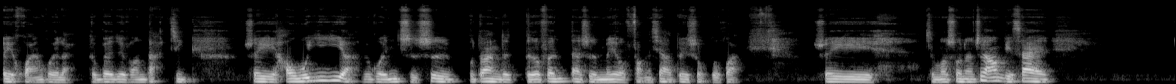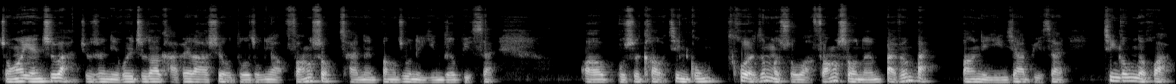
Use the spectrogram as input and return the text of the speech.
被还回来，都被对方打进，所以毫无意义啊！如果你只是不断的得分，但是没有防下对手的话，所以怎么说呢？这场比赛。总而言之吧，就是你会知道卡佩拉是有多重要，防守才能帮助你赢得比赛，而不是靠进攻。或者这么说吧，防守能百分百帮你赢下比赛，进攻的话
